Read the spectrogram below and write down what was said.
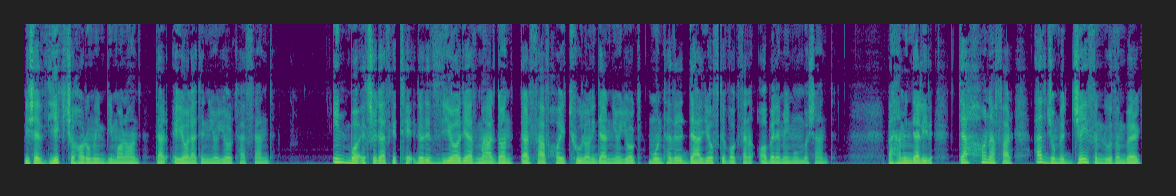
بیش از یک چهارم این بیماران در ایالت نیویورک هستند. این باعث شده است که تعداد زیادی از مردان در صفهای طولانی در نیویورک منتظر دریافت واکسن آبل میمون باشند. به همین دلیل ده ها نفر از جمله جیسون روزنبرگ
